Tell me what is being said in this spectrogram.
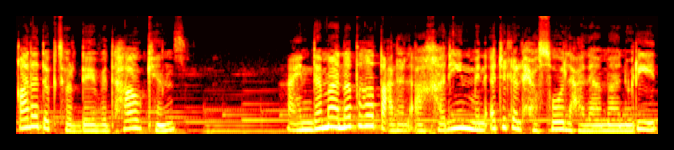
قال دكتور ديفيد هاوكنز عندما نضغط على الآخرين من أجل الحصول على ما نريد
